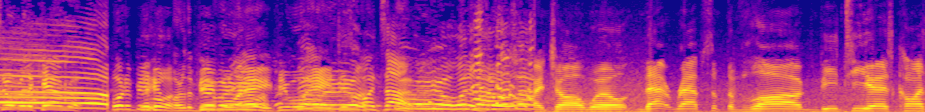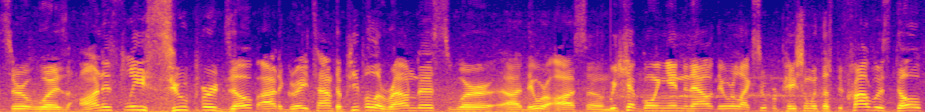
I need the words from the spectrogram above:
Do it for the camera. For the people. For the people. Hey, people. Hey, just one time. Just do it. All right, y'all. Well, that wraps up the vlog. BTS concert was honestly super dope. I had a great time. The people around us were, uh, they were awesome. We kept going in and out. They were like super patient with us. The crowd was dope.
